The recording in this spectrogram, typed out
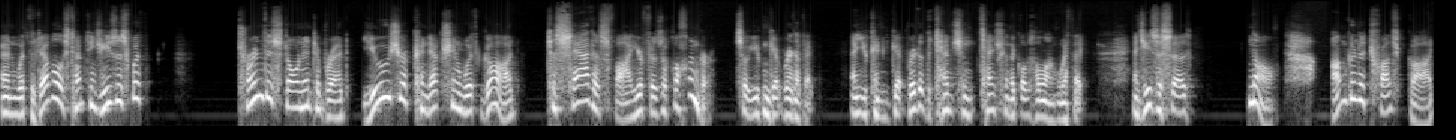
And what the devil is tempting Jesus with, turn this stone into bread, use your connection with God to satisfy your physical hunger so you can get rid of it. And you can get rid of the tension, tension that goes along with it. And Jesus says, No, I'm going to trust God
